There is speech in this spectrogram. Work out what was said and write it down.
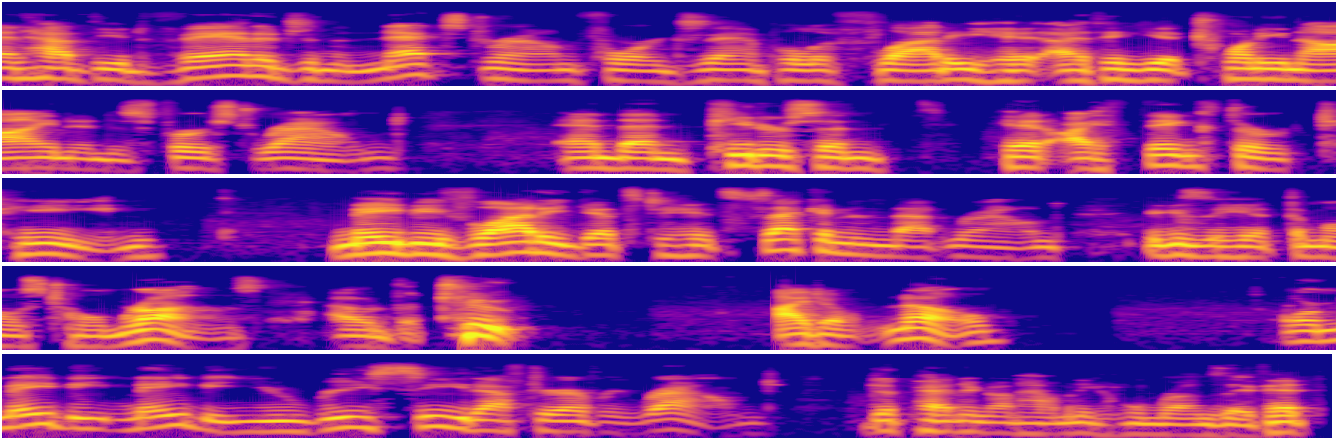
and have the advantage in the next round. For example, if Vladdy hit, I think he hit 29 in his first round, and then Pederson hit, I think, 13. Maybe Vladdy gets to hit second in that round because he hit the most home runs out of the two. I don't know. Or maybe maybe you reseed after every round, depending on how many home runs they've hit.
